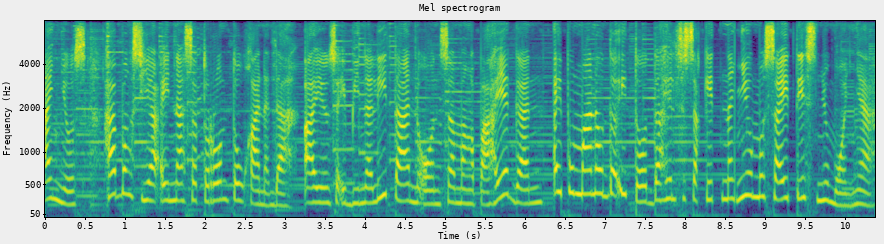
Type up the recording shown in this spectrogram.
anyos habang siya ay nasa Toronto, Canada. Ayon sa ibinalita noon sa mga pahayagan ay pumanaw daw ito dahil sa sakit na pneumocystis pneumonia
